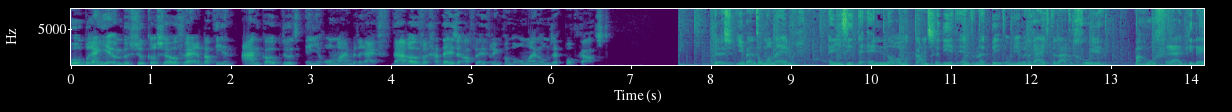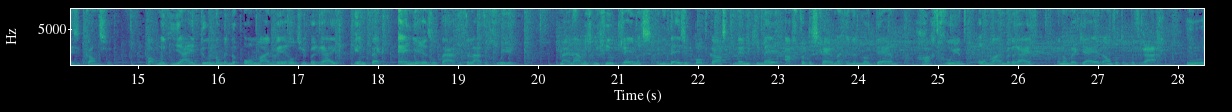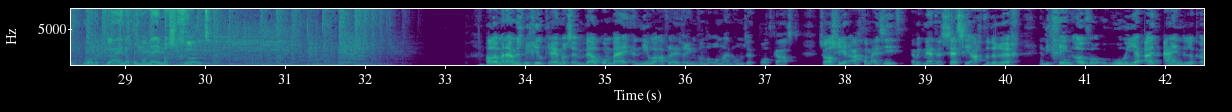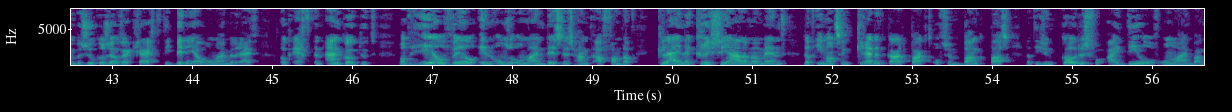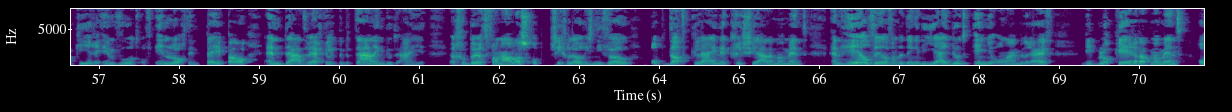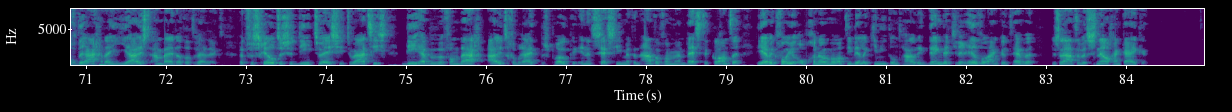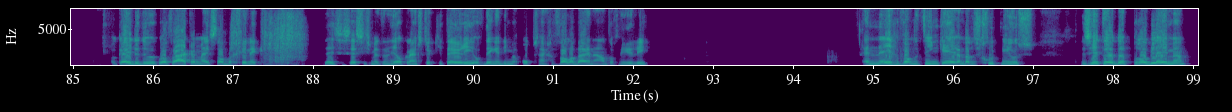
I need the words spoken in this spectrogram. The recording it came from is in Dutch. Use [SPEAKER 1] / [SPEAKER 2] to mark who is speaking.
[SPEAKER 1] Hoe breng je een bezoeker zo ver dat hij een aankoop doet in je online bedrijf? Daarover gaat deze aflevering van de Online Omzet Podcast.
[SPEAKER 2] Dus je bent ondernemer en je ziet de enorme kansen die het internet biedt om je bedrijf te laten groeien. Maar hoe grijp je deze kansen? Wat moet jij doen om in de online wereld je bereik, impact en je resultaten te laten groeien? Mijn naam is Michiel Kremers en in deze podcast neem ik je mee achter de schermen in een modern, hardgroeiend online bedrijf en ontdek jij het antwoord op de vraag: hoe worden kleine ondernemers groot?
[SPEAKER 1] Hallo, mijn naam is Michiel Kremers en welkom bij een nieuwe aflevering van de Online Omzet Podcast. Zoals je hier achter mij ziet, heb ik net een sessie achter de rug en die ging over hoe je uiteindelijk een bezoeker zover krijgt hij binnen jouw online bedrijf ook echt een aankoop doet. Want heel veel in onze online business hangt af van dat kleine cruciale moment dat iemand zijn creditcard pakt of zijn bankpas, dat hij zijn codes voor Ideal of online bankieren invoert of inlogt in PayPal en daadwerkelijk de betaling doet aan je. Er gebeurt van alles op psychologisch niveau op dat kleine cruciale moment. En heel veel van de dingen die jij doet in je online bedrijf, die blokkeren dat moment of dragen daar juist aan bij dat het wel. Het verschil tussen die twee situaties, die hebben we vandaag uitgebreid besproken in een sessie met een aantal van mijn beste klanten. Die heb ik voor je opgenomen, want die wil ik je niet onthouden. Ik denk dat je er heel veel aan kunt hebben, dus laten we snel gaan kijken.
[SPEAKER 3] Oké, dat doe ik wel vaker. Meestal begin ik deze sessies met een heel klein stukje theorie of dingen die me op zijn gevallen bij een aantal van jullie. En 9 van de 10 keer, en dat is goed nieuws, zitten de problemen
